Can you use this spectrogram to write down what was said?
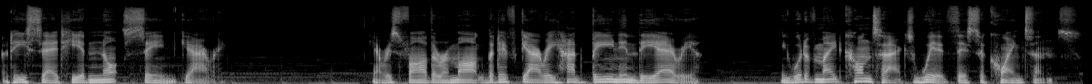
but he said he had not seen Gary. Gary's father remarked that if Gary had been in the area, he would have made contact with this acquaintance.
